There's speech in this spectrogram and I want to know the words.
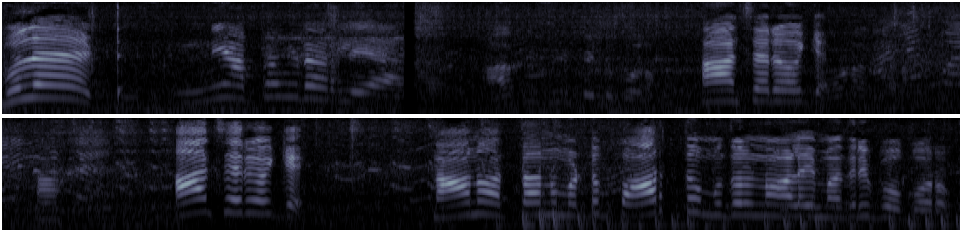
புல்லட் நீ அப்பா கூட வரலையா ஆ சரி ஓகே ஆ. ஆ சரி ஓகே நானும் அத்தானும் மட்டும் பார்த்த முதல் நாளை மாதிரி போக போகிறோம்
